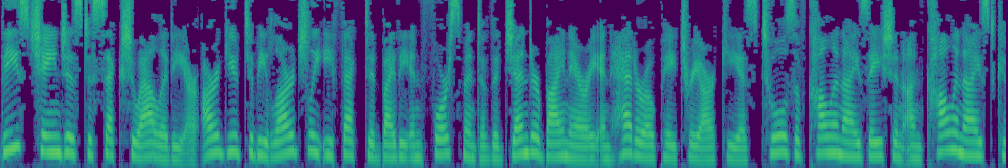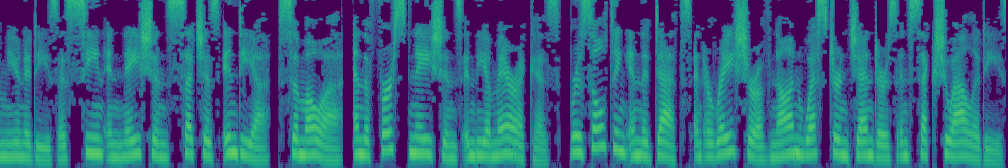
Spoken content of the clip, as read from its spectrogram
These changes to sexuality are argued to be largely effected by the enforcement of the gender binary and heteropatriarchy as tools of colonization on colonized communities as seen in nations such as India, Samoa, and the First Nations in the Americas, resulting in the deaths and erasure of non-Western genders and sexualities.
